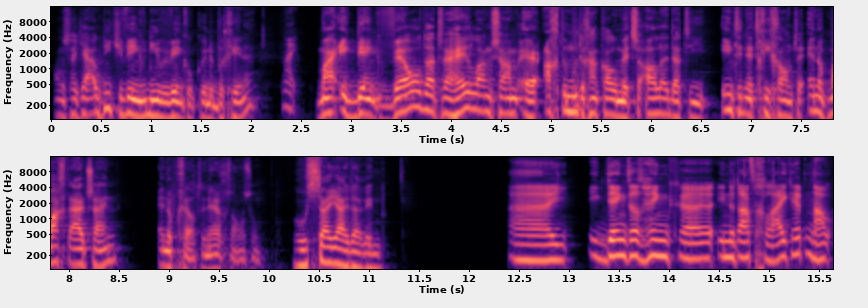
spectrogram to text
Anders had jij ook niet je nieuwe winkel kunnen beginnen. Nee. Maar ik denk wel dat we heel langzaam erachter moeten gaan komen met z'n allen. Dat die internetgiganten en op macht uit zijn. En op geld en nergens andersom. Hoe sta jij daarin? Eh, ik denk dat Henk eh, inderdaad gelijk hebt. Nou,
